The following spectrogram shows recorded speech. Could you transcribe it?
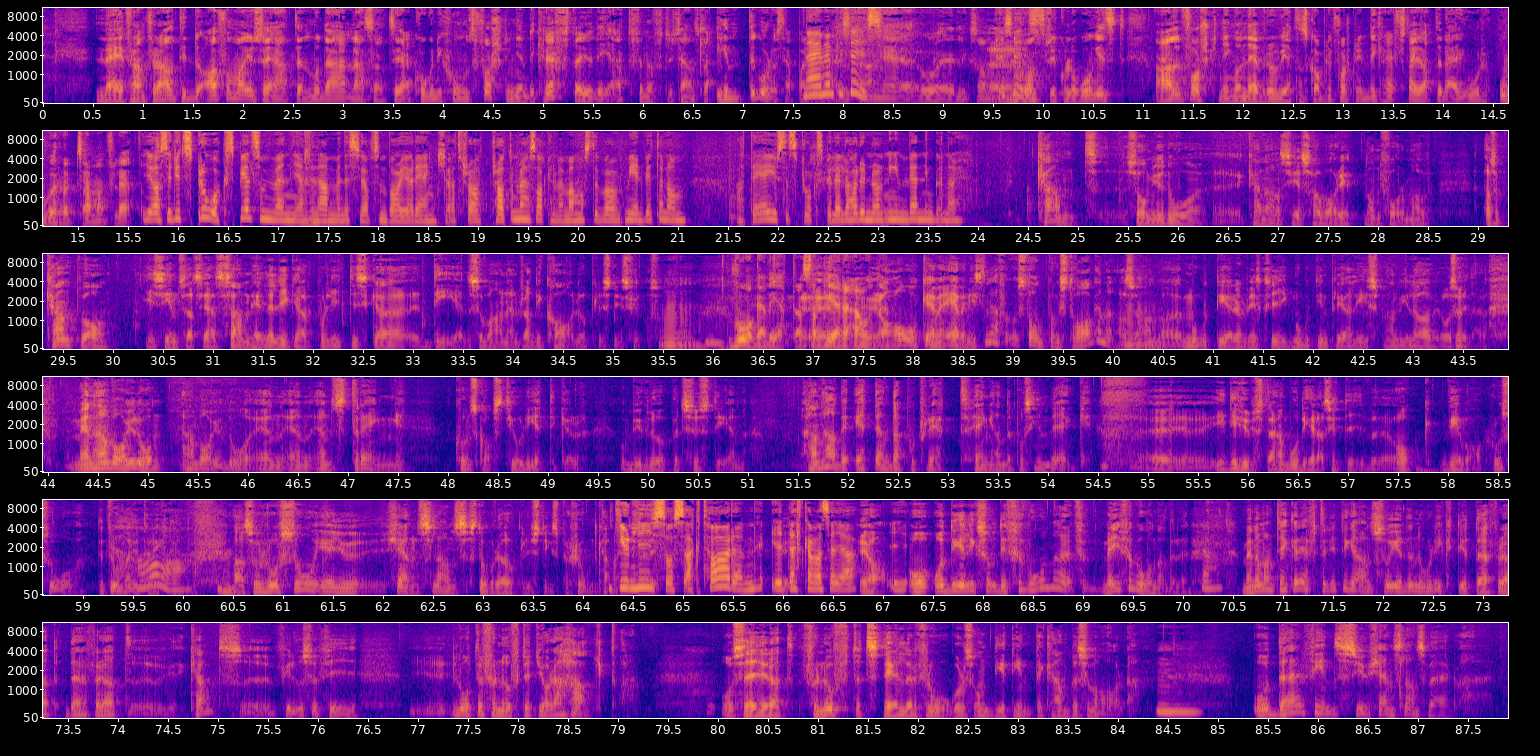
Nej, framförallt idag får man ju säga att den moderna så att säga, kognitionsforskningen bekräftar ju det att förnuft och känsla inte går att separera. Nej, men precis. Utan, och liksom, Kognitionspsykologiskt, all forskning och neurovetenskaplig forskning bekräftar ju att det där är oerhört sammanflätat. Ja, så det är ett språkspel som man egentligen mm. använder sig av som bara gör det enklare att prata om de här sakerna, men man måste vara medveten om att det är just ett språkspel. Eller har du någon invändning, Gunnar? Kant, som ju då eh, kan anses ha varit någon form av... Alltså Kant var i sin så att säga, samhälleliga politiska del så var han en radikal upplysningsfilosof. Mm. Våga veta, sapere eh, aude. Ja, och även, även i sina ståndpunktstaganden. Alltså, mm. Han var mot erövringskrig, mot imperialism, han ville ha, och så vidare. Men han var ju då, han var ju då en, en, en sträng kunskapsteoretiker och byggde upp ett system. Han hade ett enda porträtt hängande på sin vägg eh, i det hus där han bodde hela sitt liv. Och det var Rousseau. Det tror Jaha. man ju inte riktigt. Mm. Alltså Rousseau är ju känslans stora upplysningsperson. Dionysos-aktören, det kan man säga. Ja, och, och det, liksom, det förvånar, för mig förvånade det. Ja. Men om man tänker efter lite grann så är det nog riktigt. Därför att, därför att eh, Kants eh, filosofi låter förnuftet göra halt. Och säger att förnuftet ställer frågor som det inte kan besvara. Mm. Och där finns ju känslans värld.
